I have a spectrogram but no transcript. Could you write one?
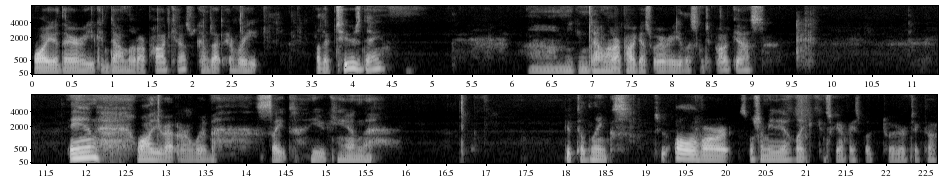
While you're there, you can download our podcast, which comes out every other Tuesday. Um, you can download our podcast wherever you listen to podcasts. And while you're at our website, you can get to links to all of our social media like Instagram, Facebook, Twitter, TikTok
